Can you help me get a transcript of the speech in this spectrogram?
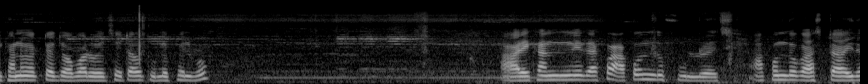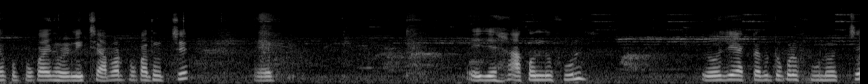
এখানেও একটা জবা রয়েছে, এটাও তুলে ফেলব। আর এখানে দেখো আকন্দ ফুল রয়েছে। আকন্দ গাছটা এই দেখো পোকায় ধরে নিচ্ছে, আবার পোকা ধরছে। এই যে আকন্দ ফুল, রোজে একটা দুটো করে ফুল হচ্ছে।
